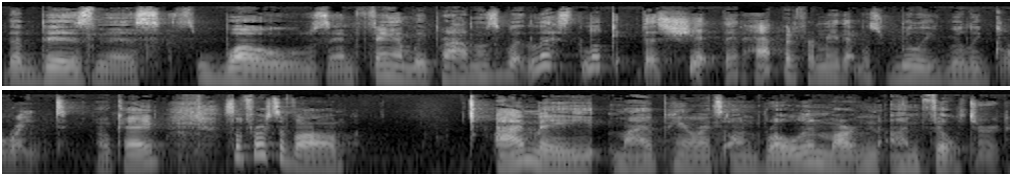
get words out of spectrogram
the business woes and family problems, but let's look at the shit that happened for me that was really, really great. Okay. So, first of all, I made my appearance on Roland Martin Unfiltered.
